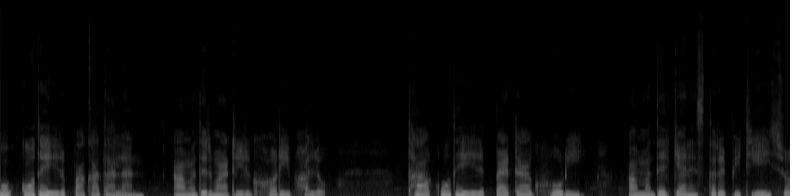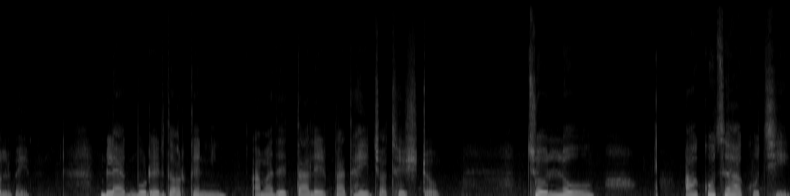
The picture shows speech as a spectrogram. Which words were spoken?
হোক ওদের পাকা দালান, আমাদের মাটির ঘরই ভালো। থাক ওদের প্যাটা ঘড়ি, আমাদের ক্যানেস্তারা পিটিয়েই চলবে। ব্ল্যাকবোর্ডের দরকার নেই। আমাদের তালের পাতাই যথেষ্ট। চলল আকুচা আকুচি,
